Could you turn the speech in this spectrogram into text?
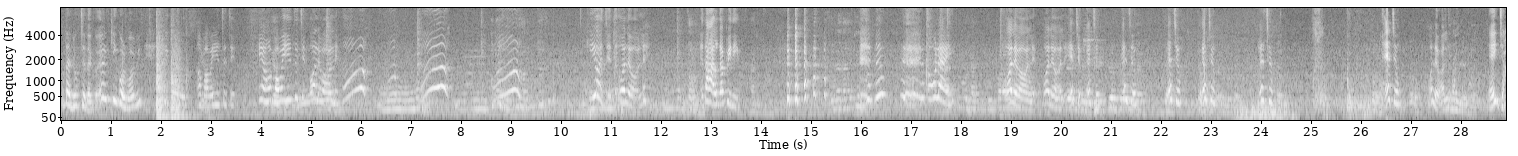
কোথায় ঢুকছে, দেখো। কি করব আমি? কি করব? আমার বাবাই এসেছে। এ আমার বাবাই এসেছে, বলে! আহ! কি হয়েছে? তো বলে বলে এটা আলগা পিরিত। ও নাই। ওলে বাবলে ওলে ওলে এচো এচো এচো এচো এচো এচো এচো ওলে ওলে এই যা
